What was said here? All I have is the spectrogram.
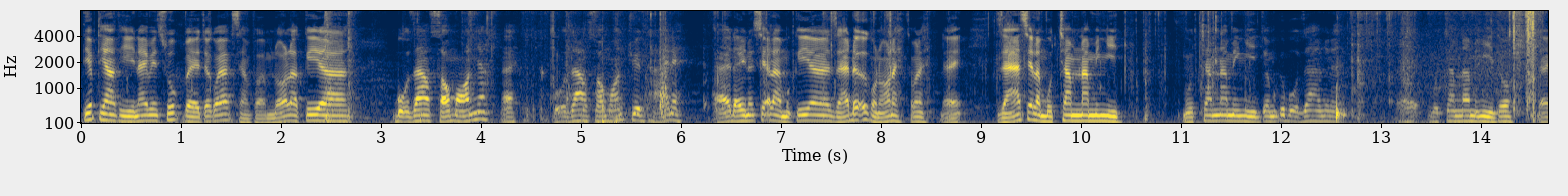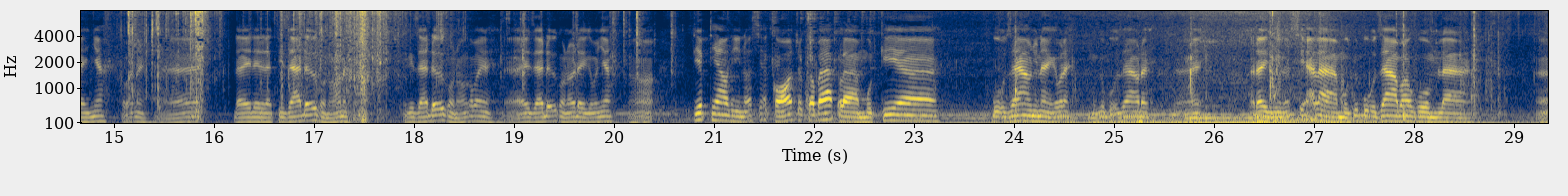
tiếp theo thì nay bên shop về cho các bác sản phẩm đó là cái uh, bộ dao 6 món nhá. Đây bộ dao 6 món chuyên thái này. Đấy, đây nó sẽ là một cái uh, giá đỡ của nó này các bạn này. Đấy giá sẽ là 150.000 150.000 cho một cái bộ dao như này. Đấy, 150.000 thôi. Đây nhá các bạn này. Đấy. đây đây là cái giá đỡ của nó này. Cái giá đỡ của nó các bạn này. Đấy, giá đỡ của nó đây các bạn nhá. Đó. Tiếp theo thì nó sẽ có cho các bác là một cái uh, bộ dao như này các bạn này. Một cái bộ dao đây. Đấy. ở đây thì nó sẽ là một cái bộ dao bao gồm là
